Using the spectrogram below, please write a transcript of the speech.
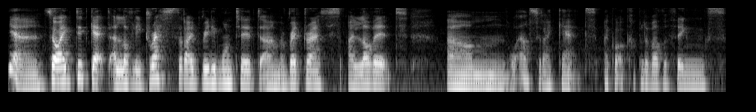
Yeah. So I did get a lovely dress that I'd really wanted, um, a red dress. I love it. Um, what else did I get? I got a couple of other things.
